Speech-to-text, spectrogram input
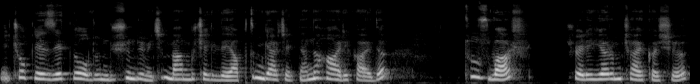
E, çok lezzetli olduğunu düşündüğüm için ben bu şekilde yaptım. Gerçekten de harikaydı. Tuz var. Şöyle yarım çay kaşığı.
